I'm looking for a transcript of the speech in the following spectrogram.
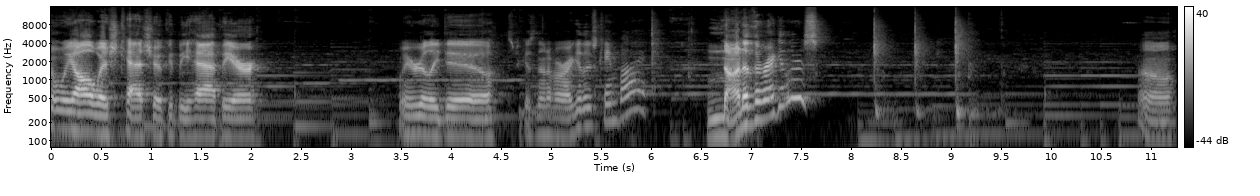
we all wish Kashou could be happier. We really do. It's because none of our regulars came by? None of the regulars? Oh.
